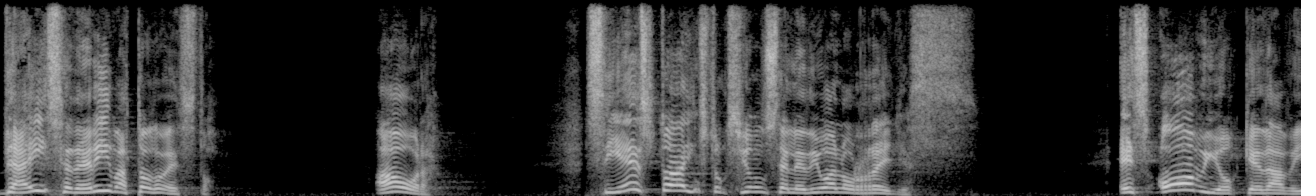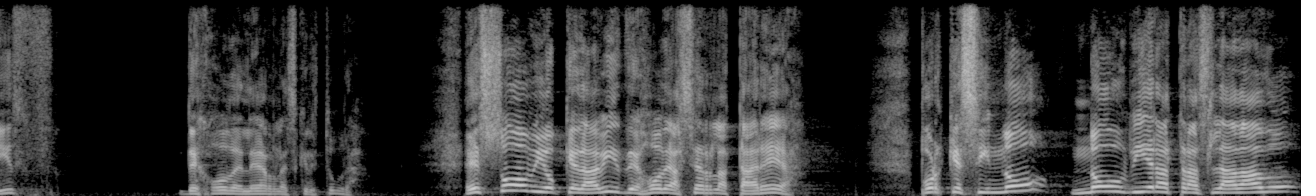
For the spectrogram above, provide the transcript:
De ahí se deriva todo esto. Ahora, si esta instrucción se le dio a los reyes, es obvio que David dejó de leer la escritura. Es obvio que David dejó de hacer la tarea. Porque si no, no hubiera trasladado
